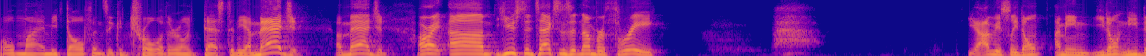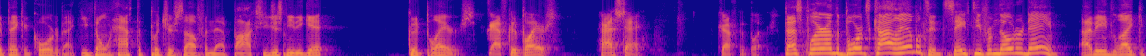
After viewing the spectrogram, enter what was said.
Oh, Miami Dolphins in control of their own destiny. Imagine, imagine. All right, um, Houston Texans at number three you obviously don't. I mean, you don't need to pick a quarterback. You don't have to put yourself in that box. You just need to get good players. Draft good players. Hashtag draft good players. Best player on the board's Kyle Hamilton, safety from Notre Dame. I mean, like,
